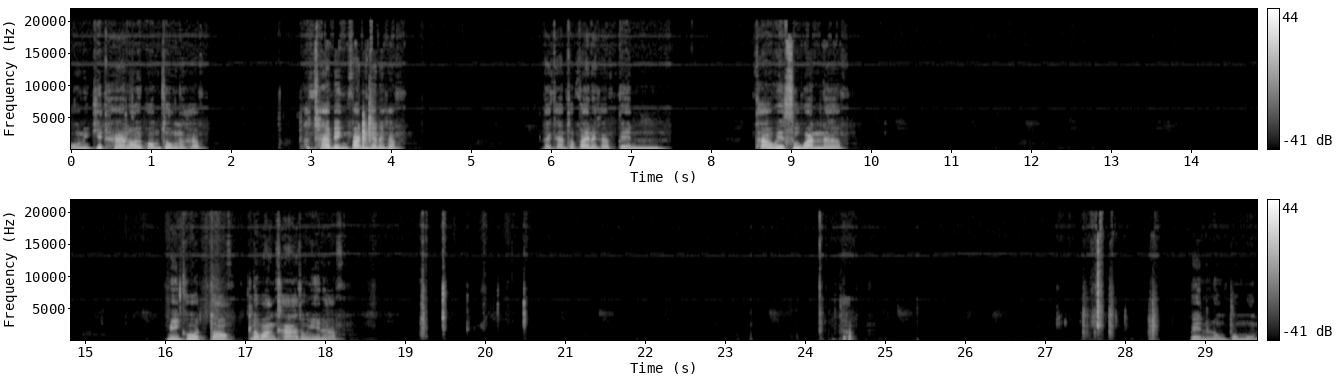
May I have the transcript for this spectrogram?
องค์นี้คิดห้าร้อยพร้อมส่งนะครับ ราคาแบ่งปันกันนะครับ รายการต่อไปนะครับเป็นท้าวเวสสุวรรณนะครับมีโค้ดตอกระหว่างขาตรงนี้นะครับ เป็นหลวงปู่หมุน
